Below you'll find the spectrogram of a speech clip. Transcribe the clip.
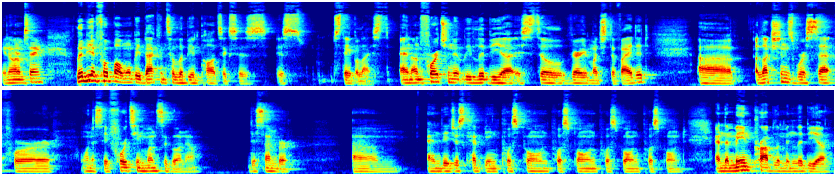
You know what I'm saying? Libyan football won't be back until Libyan politics is, is stabilized. And unfortunately, Libya is still very much divided. Uh, elections were set for, I want to say 14 months ago now, December. Um, and they just kept being postponed, postponed, postponed, postponed. And the main problem in Libya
